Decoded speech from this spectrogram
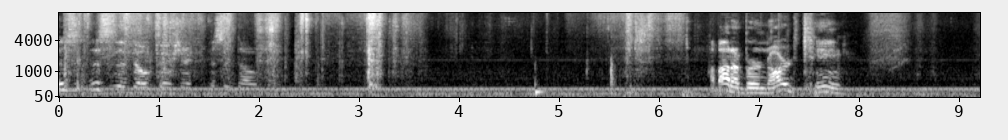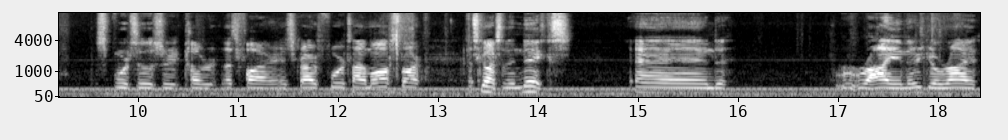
This is this is a dope picture. This is dope. How about a Bernard King? Sports Illustrated cover. That's fire. Inscribed four-time All-Star. Let's go to the Knicks. And Ryan. There you go, Ryan.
